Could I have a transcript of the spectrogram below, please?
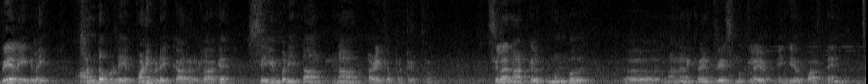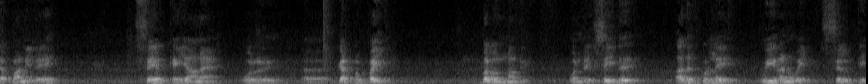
வேலைகளை ஆண்டவருடைய பணிவிடைக்காரர்களாக செய்யும்படி தான் நாம் அழைக்கப்பட்டிருக்கிறோம். சில நாட்களுக்கு முன்பு நான் நினைக்கிறேன் ஃபேஸ்புக்கில் எங்கேயோ பார்த்தேன். ஜப்பானிலே செயற்கையான ஒரு கர்ப்பப்பை பலூன் மாதிரி ஒன்றை செய்து அதற்குள்ளே உயிரணுவை செலுத்தி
